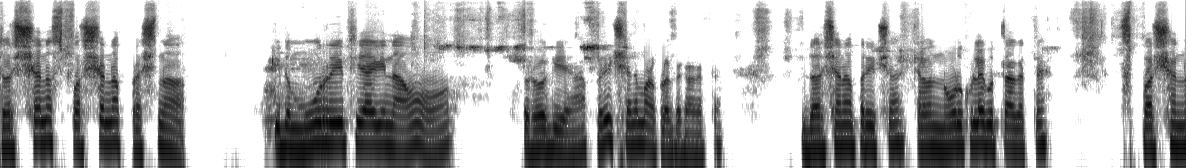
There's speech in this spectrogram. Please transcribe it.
ದರ್ಶನ ಸ್ಪರ್ಶನ ಪ್ರಶ್ನ. ಇದು ಮೂರು ರೀತಿಯಾಗಿ ನಾವು ರೋಗಿಯ ಪರೀಕ್ಷೆಯನ್ನು ಮಾಡ್ಕೊಳ್ಬೇಕಾಗತ್ತೆ. ದರ್ಶನ ಪರೀಕ್ಷಾ, ಕೆಲವೊಂದು ನೋಡ್ಕೊಳ್ಳೇ ಗೊತ್ತಾಗತ್ತೆ. ಸ್ಪರ್ಶನ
